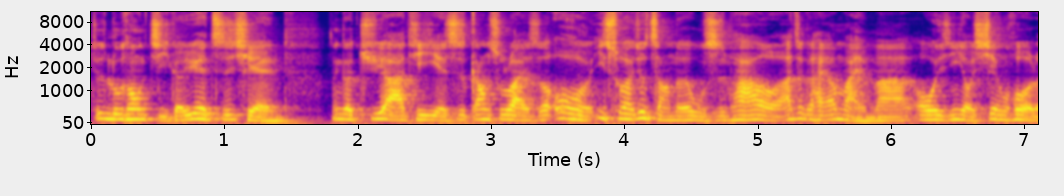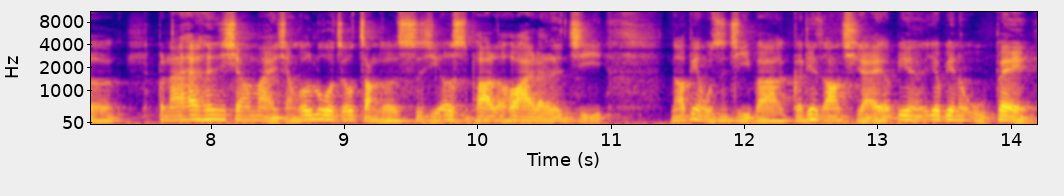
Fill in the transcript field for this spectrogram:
就如同几个月之前那个 GRT 也是刚出来的时候，哦，一出来就涨了五十趴哦，啊，这个还要买吗？我已经有现货了，本来还很想买，想说如果只有涨个十几二十趴的话还来得及。然后变五十几吧，隔天早上起来又变又变了五倍，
